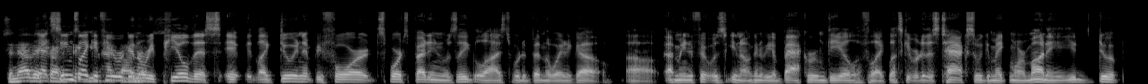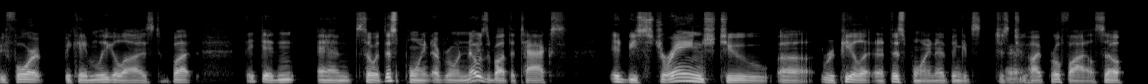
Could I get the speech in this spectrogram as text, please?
So now they're Yeah, it seems like if you were going to repeal this, it it- like doing it before sports betting was legalized would have been the way to go. Uh, I mean, if it was you know going to be a backroom deal of like let's get rid of this tax so we can make more money, you'd do it before it became legalized, but they didn't. And so at this point, everyone knows about the tax. It'd be strange to uh, repeal it at this point. I think it's just Yeah. too high profile. So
